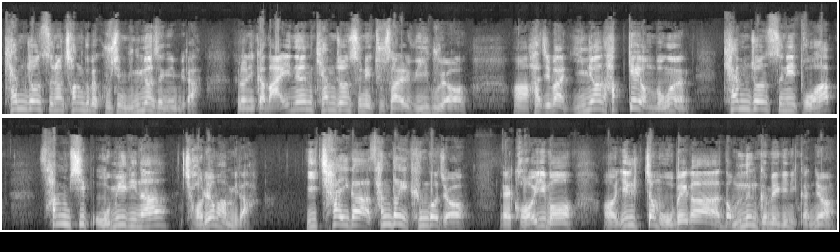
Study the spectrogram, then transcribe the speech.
캠 존슨은 1996년생입니다. 그러니까 나이는 캠 존슨이 두 살 위고요. 어, 하지만 2년 합계 연봉은 캠 존슨이 도합 35밀이나 저렴합니다. 이 차이가 상당히 큰 거죠. 네, 거의 뭐 1.5배가 넘는 금액이니까요.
